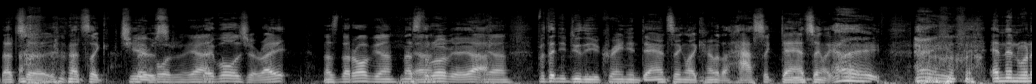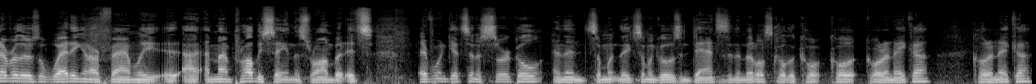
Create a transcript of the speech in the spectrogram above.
That's uh, that's like cheers. Daibolja, yeah. Daibolja, right? Na zdrowie. Na yeah. zdrowie, yeah. Yeah. But then you do the Ukrainian dancing, like kind of the Hasek dancing, like hey, hey. and then whenever there's a wedding in our family, it, I, I'm, I'm probably saying this wrong, but it's everyone gets in a circle and then someone they, someone goes and dances in the middle. It's called the ko- ko- koroneka. Koroneka.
